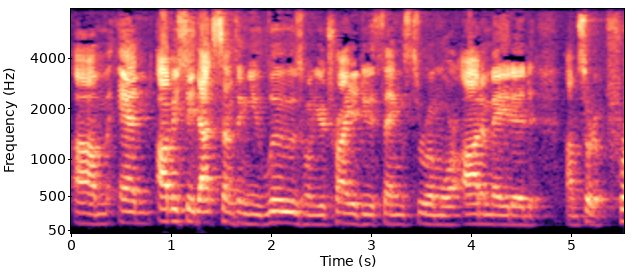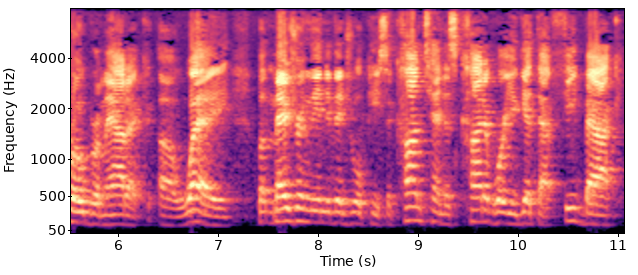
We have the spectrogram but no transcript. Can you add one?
Um, and obviously, that's something you lose when you're trying to do things through a more automated, um, sort of programmatic uh, way. But measuring the individual piece of content is kind of where you get that feedback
